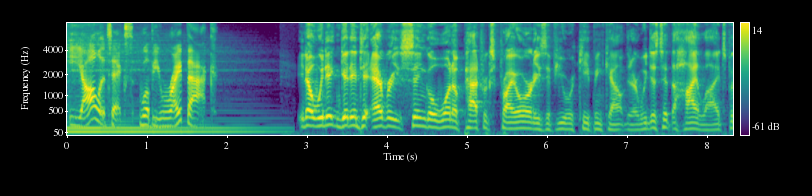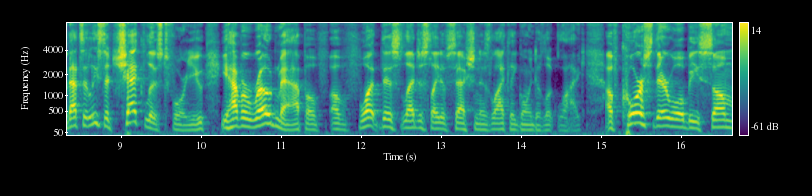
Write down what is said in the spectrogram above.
Y'all-itics will be right back. You know, we didn't get into every single one of Patrick's priorities if you were keeping count there. We just hit the highlights, but that's at least a checklist for you. You have a roadmap of, of what this legislative session is likely going to look like. Of course, there will be some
